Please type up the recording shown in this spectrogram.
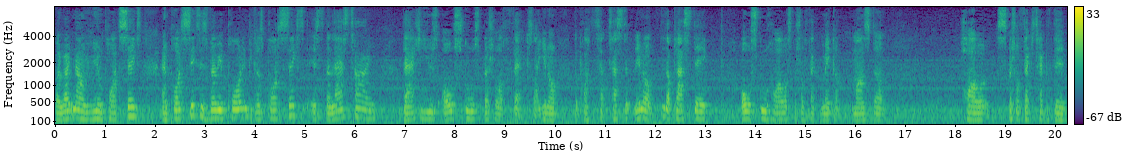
But right now I'm reviewing part 6, and part 6 is very important because part 6 is the last time they actually use old school special effects. Like, you know, the tested, you know, the plastic, old school horror special effect makeup monster, horror special effects type of thing.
